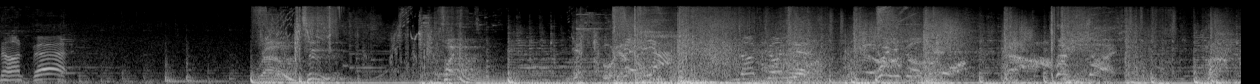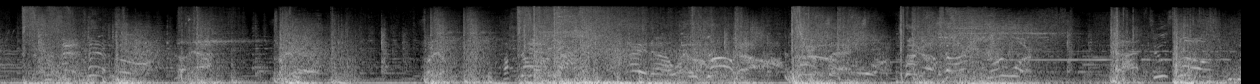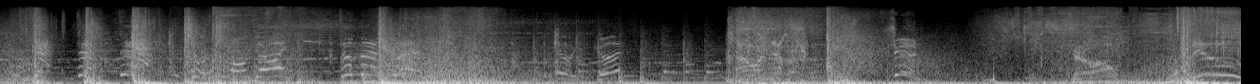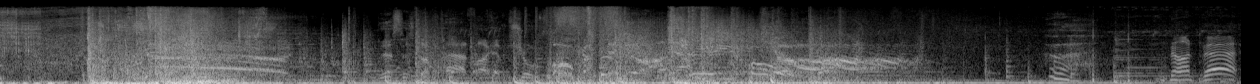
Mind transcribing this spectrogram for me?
Not bad. Round two. Fight. Not done yet. Where you go? Hey Not bad.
